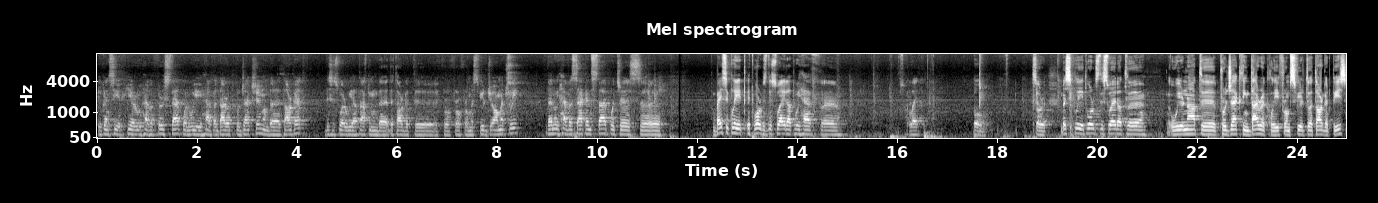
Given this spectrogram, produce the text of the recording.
You can see it here. We have a first step when we have a direct projection on the target. This is where we are attacking the, the target uh, from a sphere geometry. Then we have a second step, which is uh, basically it, it, works this way that we have uh, like, oh, sorry. Basically, it works this way that uh, we're not uh, projecting directly from sphere to a target piece.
